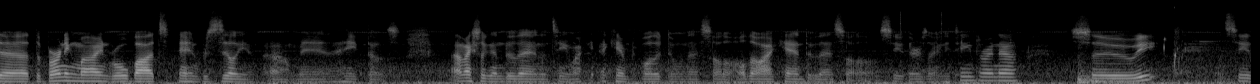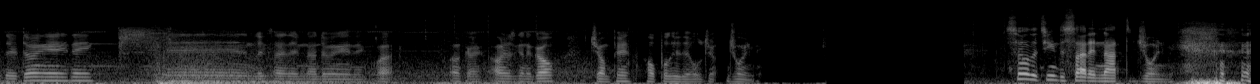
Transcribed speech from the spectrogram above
uh, the Burning Mine, Robots, and Resilient. Oh man, I hate those. I'm actually going to do that in a team. I can't, I can't be bothered doing that solo, although I can do that solo. Let's see if there's any teams right now. Sweet. Let's see if they're doing anything. And looks like they're not doing anything. What? Okay, I'm just gonna go, jump in, hopefully they'll jo join me. So the team decided not to join me.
